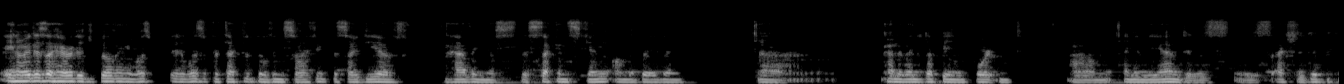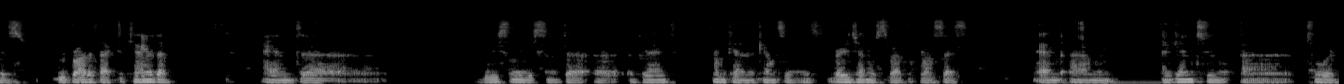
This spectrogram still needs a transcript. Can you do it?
you know it is a heritage building. It was it was a protected building, so I think this idea of having this the second skin on the building uh, kind of ended up being important. Um, and in the end, it was it was actually good because we brought it back to Canada, and uh, we recently received a, a, a grant from Canada Council was very generous throughout the process. And um, again, to uh, tour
